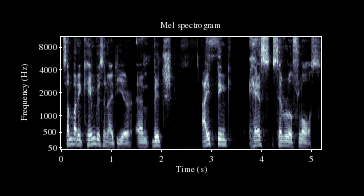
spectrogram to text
somebody came with an idea um, which I think has several flaws.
